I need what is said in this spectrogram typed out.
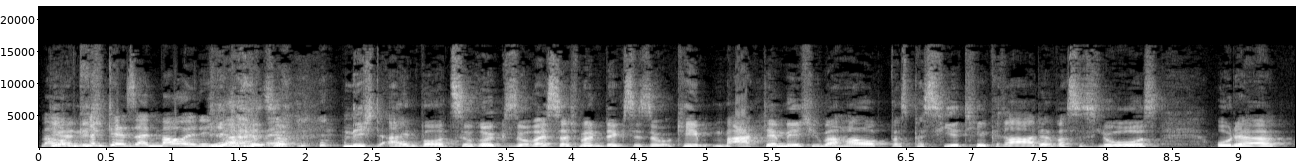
Warum der nicht, kriegt er sein Maul nicht ja, also nicht ein Wort zurück, so, weißt du, ich meine? Du denkst dir so, okay, mag der mich überhaupt? Was passiert hier gerade? Was ist los? Oder,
